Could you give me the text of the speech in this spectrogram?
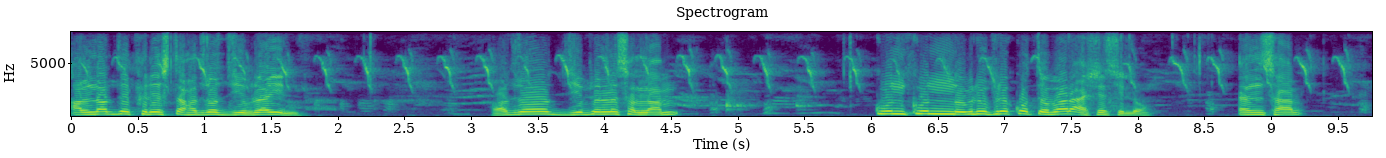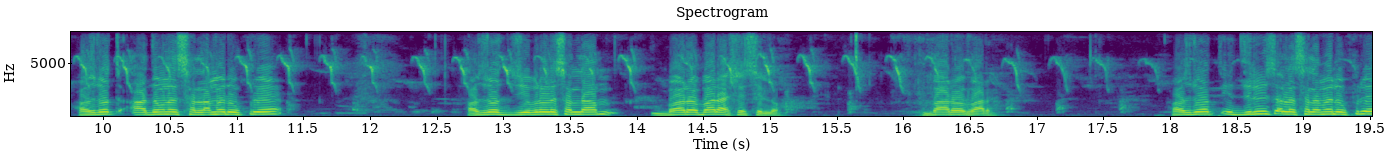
আল্লাহর যে ফেরেস্তা হজরত জিব্রাইল হজরত জিবরাইল সাল্লাম কোন কোন নবীর উপরে কতবার এসেছিল? অ্যান্সার হজরত আদম আলাইহিস সাল্লামের উপরে হজরত জিবরাল সাল্লাম বারোবার এসেছিল বারোবার। হজরত ইদ্রিস আল্লাহ সাল্লামের উপরে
